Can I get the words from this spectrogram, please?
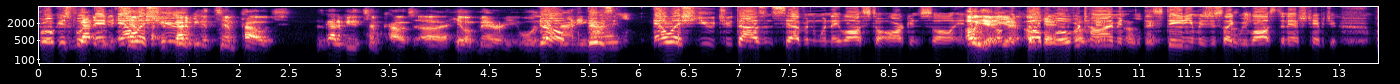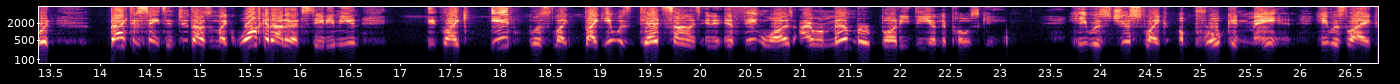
broke his It's foot, and Tim- LSU. It's got to be the Tim Couch. It's got to be the Tim Couch. Uh, Hail Mary. What was No, that? it was 99? LSU 2007 when they lost to Arkansas in, Oh, yeah, in yeah, double okay, overtime, okay, and the stadium is just like we lost the national championship. But back to the Saints in 2000, like walking out of that stadium, Ian, it, like it was like like it was dead silence. And the thing was, I remember Buddy D on the post game. He was just like a broken man. He was like,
